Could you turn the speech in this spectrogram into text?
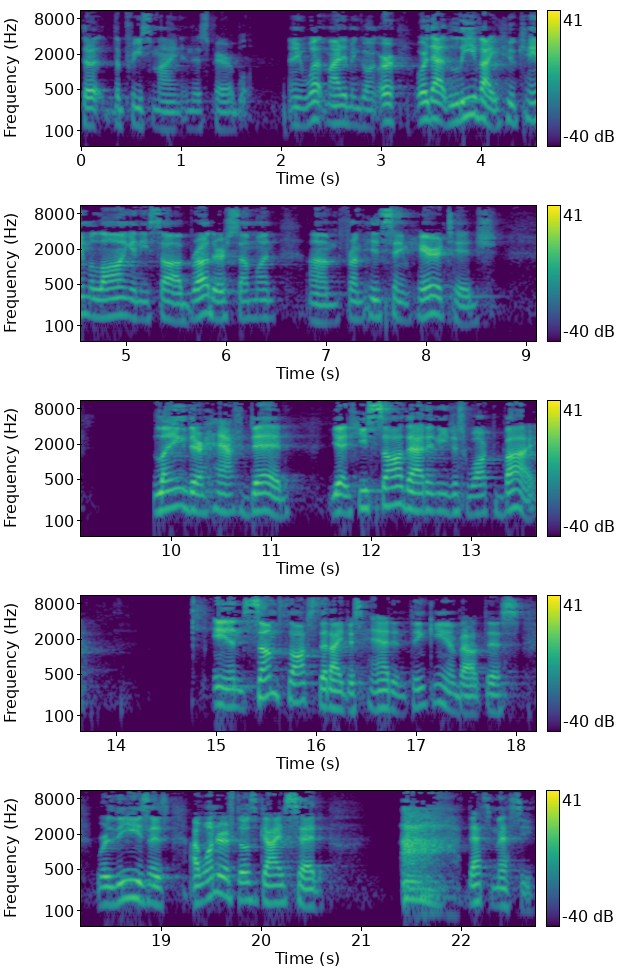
the, the priest's mind in this parable? I mean, what might have been going, or, or that Levite who came along and he saw a brother, someone um, from his same heritage, laying there half dead, yet he saw that and he just walked by. And some thoughts that I just had in thinking about this were these as I wonder if those guys said, ah, that's messy.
